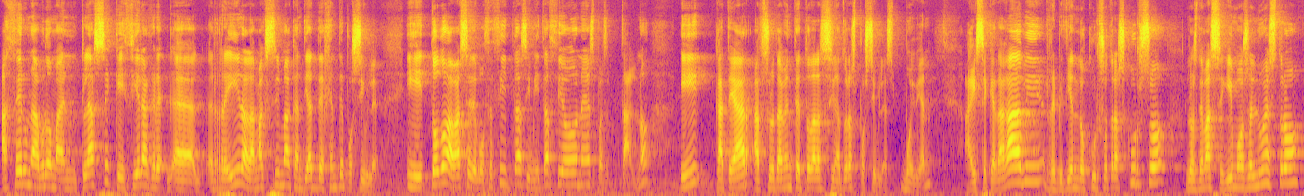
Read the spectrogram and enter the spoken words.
hacer una broma en clase que hiciera eh, reír a la máxima cantidad de gente posible. Y todo a base de vocecitas, imitaciones, pues tal, ¿no? Y catear absolutamente todas las asignaturas posibles. Muy bien. Ahí se queda Gaby, repitiendo curso tras curso, los demás seguimos el nuestro,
